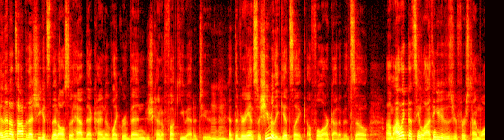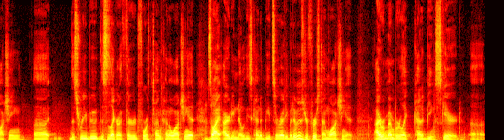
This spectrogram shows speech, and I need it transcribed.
And then on top of that, she gets to then also have that kind of like revenge, kind of fuck you attitude Mm-hmm. at the very end. So she really gets like a full arc out of it. So um, I like that scene a lot. I think if it was your first time watching uh, this reboot, this is like our third, fourth time kind of watching it. So Mm-hmm. I, I already know these kind of beats already. But if it was your first time watching it, I remember like kind of being scared uh,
